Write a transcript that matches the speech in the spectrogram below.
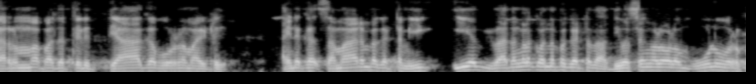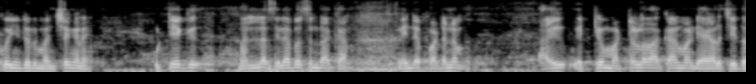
കർമ്മപദത്തിൽ ത്യാഗപൂർണമായിട്ട്. അതിന്റെ ഒക്കെ സമാരംഭ ഘട്ടം ഈ ഈ വിവാദങ്ങളൊക്കെ വന്നപ്പോൾ കേട്ടതാ ദിവസങ്ങളോളം ഊണ് ഉറക്കു കഴിഞ്ഞിട്ട് ഒരു മനുഷ്യൻ ഇങ്ങനെ കുട്ടികൾക്ക് നല്ല സിലബസ് ഉണ്ടാക്കാൻ അതിന്റെ പഠനം അത് ഏറ്റവും മറ്റുള്ളതാക്കാൻ വേണ്ടി അയാൾ ചെയ്ത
